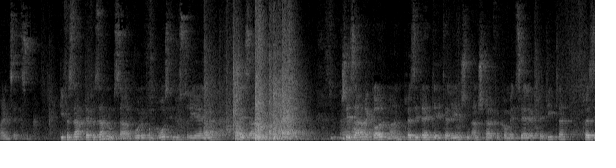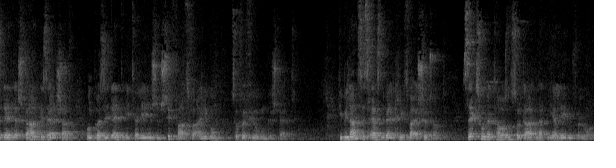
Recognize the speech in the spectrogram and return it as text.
einsetzen. Versa der Versammlungssaal wurde vom Großindustriellen Cesare, Cesare Goldman, Präsident der italienischen Anstalt für kommerzielle Kredite, Präsident der Stahlgesellschaft und Präsident der italienischen Schifffahrtsvereinigung zur Verfügung gestellt. Die Bilanz des Ersten Weltkriegs war erschütternd. 600.000 Soldaten hatten ihr Leben verloren.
